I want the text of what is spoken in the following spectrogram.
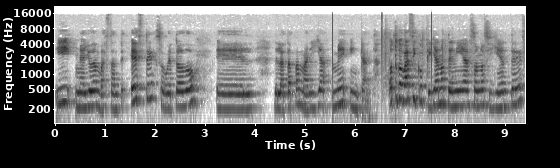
y me ayudan bastante. Este, sobre todo, el de la tapa amarilla me encanta. Otro básico que ya no tenía son los siguientes.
